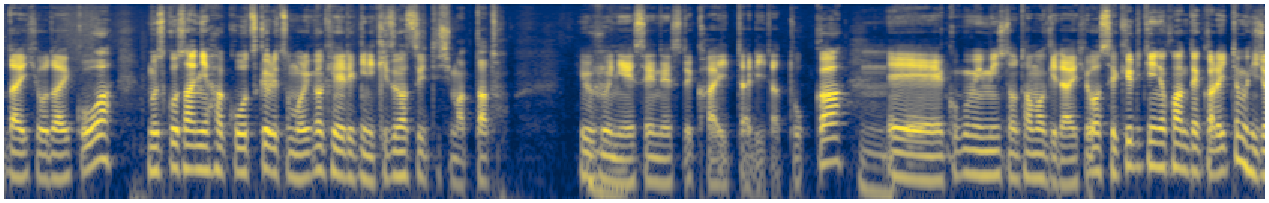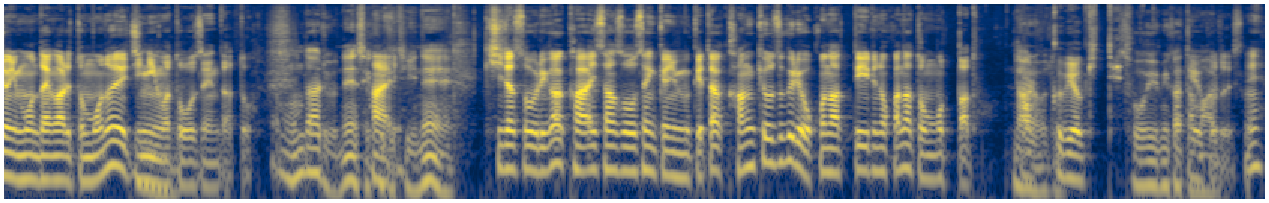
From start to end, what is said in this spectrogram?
代表代行は、息子さんに箔をつけるつもりが経歴に傷がついてしまったというふうに SNS で書いたりだとか、うん。えー国民民主党の玉木代表は、セキュリティの観点から言っても非常に問題があると思うので、辞任は当然だと。問題あるよねセキュリティね。岸田総理が解散総選挙に向けた環境づくりを行っているのかなと思ったと。なるほど。首を切ってそういう見方というもある。ことですね。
